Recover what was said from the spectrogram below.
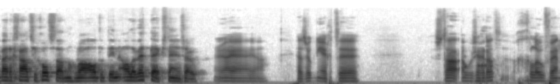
bij de gratie gods staat nog wel altijd in alle wetteksten en zo. Ja, ja, ja. Dat is ook niet echt, sta, hoe zeg je dat? Geloof en...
